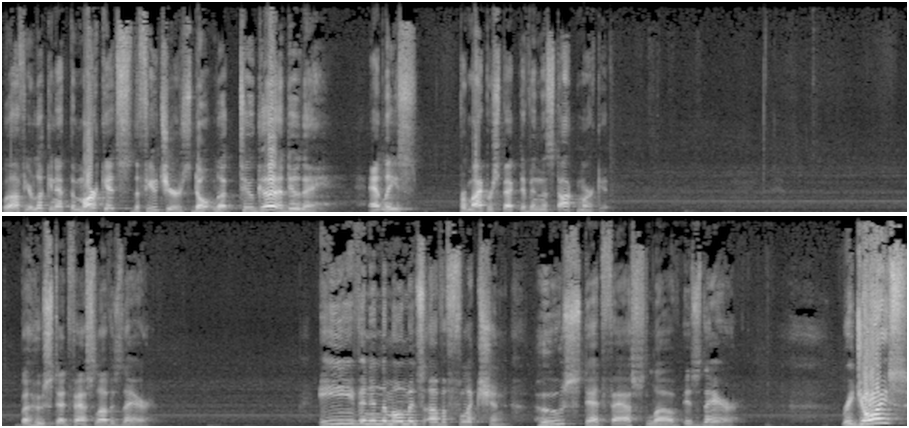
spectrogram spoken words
Well, if you're looking at the markets, the futures don't look too good, do they? At least from my perspective in the stock market. But whose steadfast love is there? Even in the moments of affliction, whose steadfast love is there? Rejoice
